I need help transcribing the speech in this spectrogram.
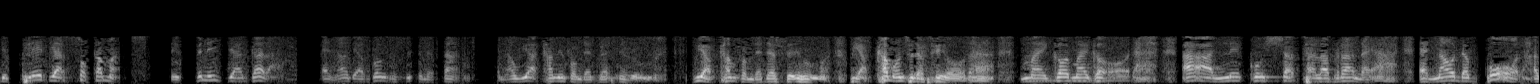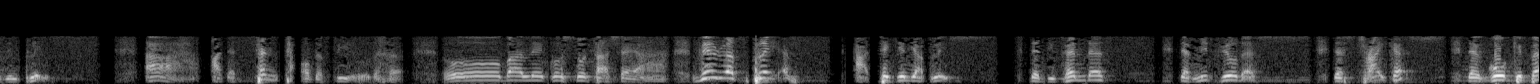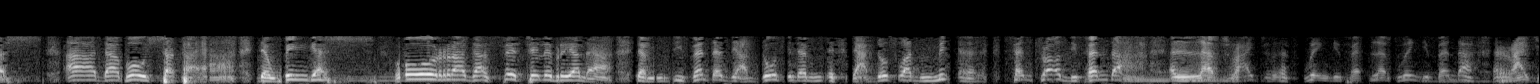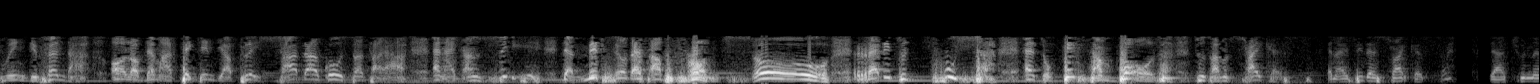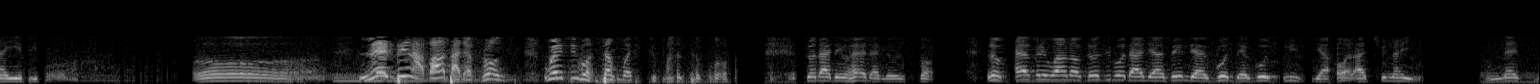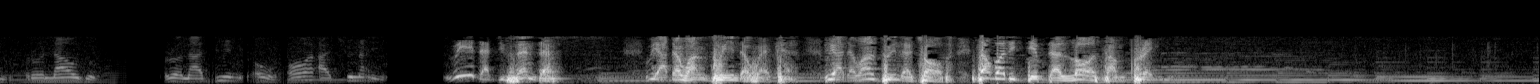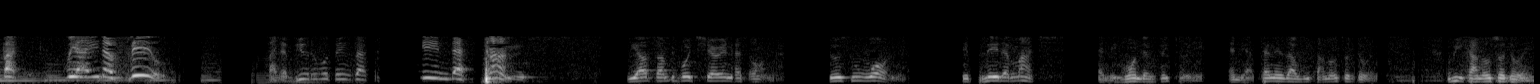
They played their soccer match. They finished their gala. And now they are going to sit in the stands. And now we are coming from the dressing room. We have come from the dressing room. We have come onto the field. My God, my God. Ah, Leko. And now the ball has been placed. Ah, at the center of the field. Oh, Baleko Sotashaya. Various players are taking their place. The defenders, the midfielders, the strikers, the goalkeepers, the shataya, the wingers, Oh, Ragasete Lebriana. The defenders, they are those in the, they are those who are mid, uh, central defender, left, right wing defender, left wing defender, right wing defender. All of them are taking their place. Shada goes Sataya. And I can see the midfielders up front. So, ready to push and to kick some balls to some strikers. And I see the strikers. They are Chunaye people. Oh, lazing about at the front, waiting for somebody to pass the ball so that they heard and they will score. Look, every one of those people that they are saying they are good, they are good, please, they are all at Chunai. Messi, Ronaldo, Ronaldinho, oh, all at Chunai. We the defenders, we are the ones doing the work. We are the ones doing the job. Somebody give the Lord some praise. But we are in a field. But the beautiful thing is that in the stands, we have some people cheering us on. Those who won, they played a match and they won the victory. And they are telling us that we can also do it. We can also do it.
